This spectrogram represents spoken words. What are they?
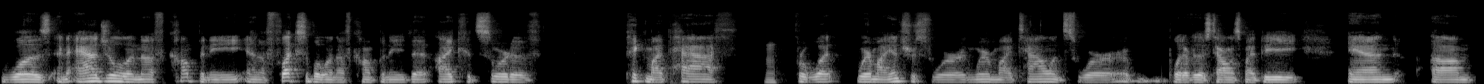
was an agile enough company and a flexible enough company that I could sort of pick my path hmm. for what where my interests were and where my talents were, whatever those talents might be. And um,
